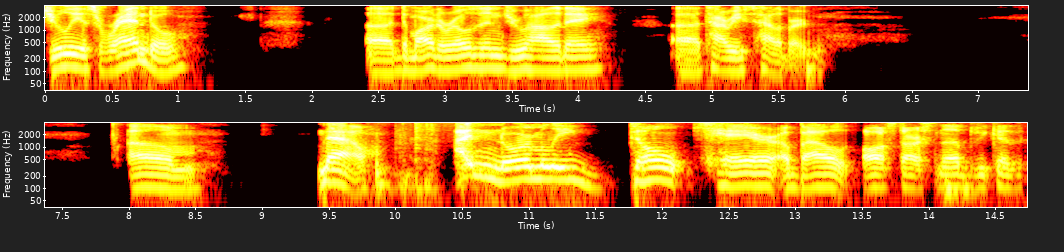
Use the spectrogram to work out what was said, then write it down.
Julius Randle, uh, DeMar DeRozan, Jrue Holiday, uh, Tyrese Halliburton. Um, now, I normally don't care about All Star snubs because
